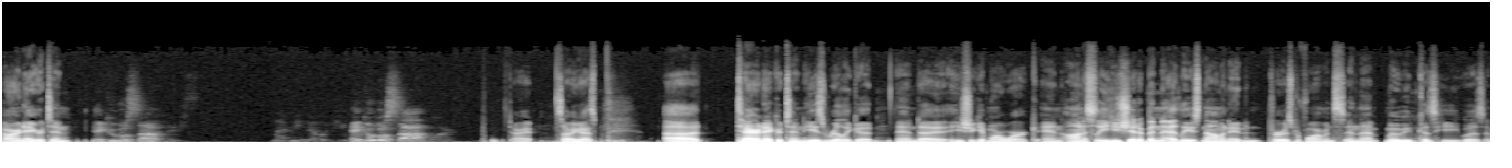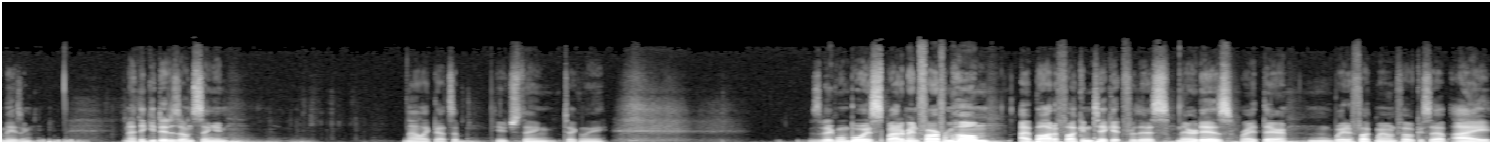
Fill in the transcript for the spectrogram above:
Taron Egerton. Hey Google, stop. Hey Google, stop. All right, sorry guys. Uh, Taron Egerton, he's really good, and uh, he should get more work. And honestly, he should have been at least nominated for his performance in that movie because he was amazing. And I think he did his own singing. Not like that's a huge thing, technically. It's a big one, boys. Spider Man Far From Home. I bought a fucking ticket for this. There it is, right there. Hmm, way to fuck my own focus up. I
